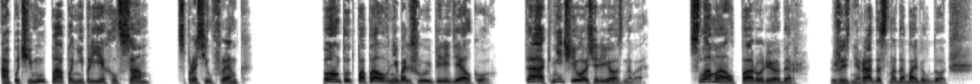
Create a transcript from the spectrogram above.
«А почему папа не приехал сам?» — спросил Фрэнк. «Он тут попал в небольшую переделку. Так, ничего серьезного. Сломал пару ребер», — жизнерадостно добавил Додж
